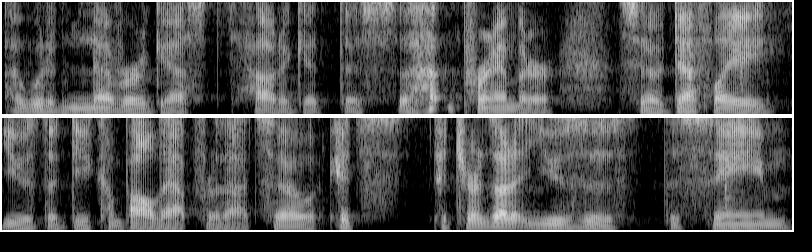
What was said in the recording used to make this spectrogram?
I would have never guessed how to get this uh, parameter. So definitely use the decompiled app for that. So it's it turns out it uses the same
